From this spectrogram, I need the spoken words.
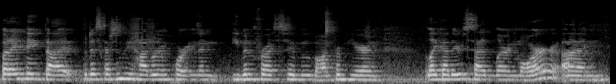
But I think that the discussions we had were important and even for us to move on from here and like others said, learn more. Um,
